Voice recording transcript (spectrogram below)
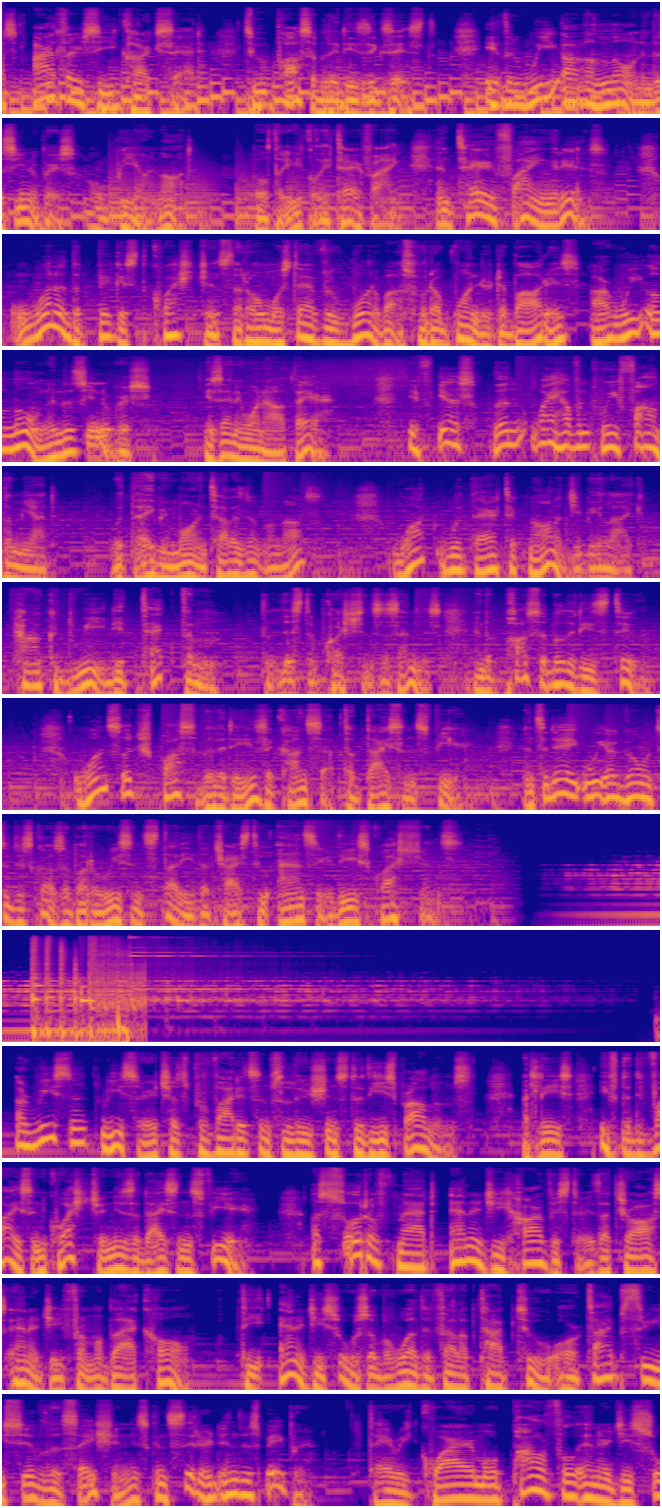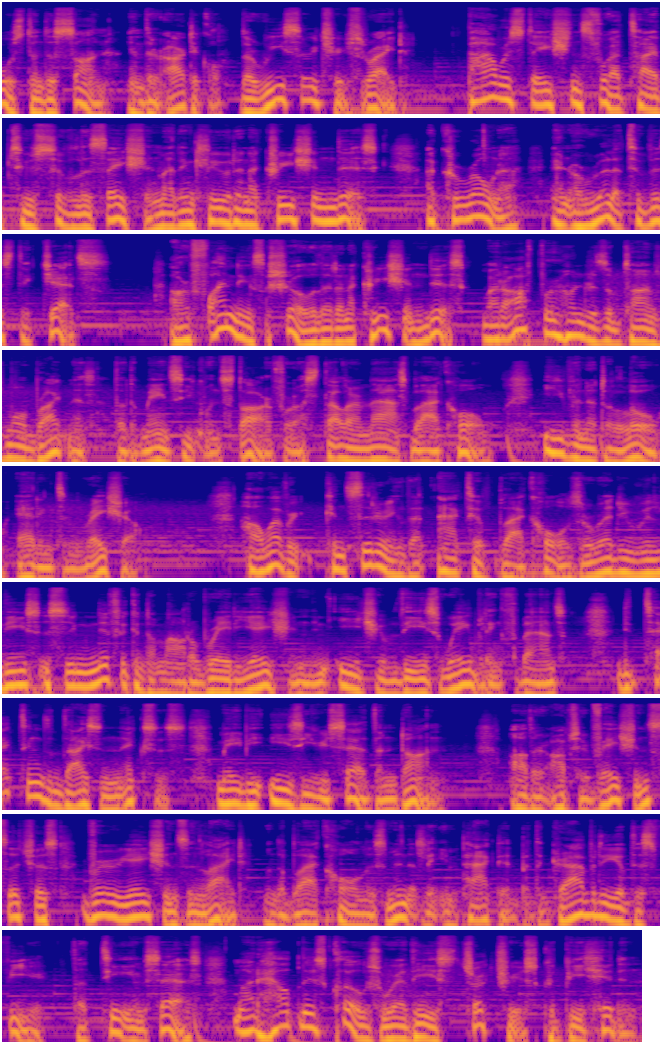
As Arthur C. Clarke said, two possibilities exist. Either we are alone in this universe or we are not. Both are equally terrifying, and terrifying it is. One of the biggest questions that almost every one of us would have wondered about is Are we alone in this universe? Is anyone out there? If yes, then why haven't we found them yet? Would they be more intelligent than us? What would their technology be like? How could we detect them? The list of questions is endless, and the possibilities too. One such possibility is the concept of Dyson sphere, and today we are going to discuss about a recent study that tries to answer these questions. A recent research has provided some solutions to these problems, at least if the device in question is a Dyson sphere, a sort of mad energy harvester that draws energy from a black hole. The energy source of a well-developed Type 2 or Type 3 civilization is considered in this paper. They require more powerful energy source than the sun. In their article, the researchers write, Power stations for a Type 2 civilization might include an accretion disk, a corona, and a relativistic jets. Our findings show that an accretion disk might offer hundreds of times more brightness than the main sequence star for a stellar mass black hole, even at a low Eddington ratio. However, considering that active black holes already release a significant amount of radiation in each of these wavelength bands, detecting the Dyson nexus may be easier said than done. Other observations such as variations in light when the black hole is minutely impacted by the gravity of the sphere, the team says might help disclose where these structures could be hidden.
